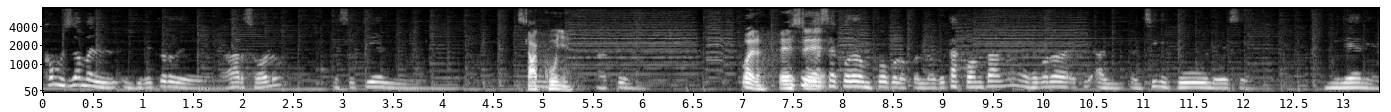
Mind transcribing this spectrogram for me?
¿Cómo se llama el, director de Nadar Solo? Ezequiel. Acuña. Acuña. Bueno, este. Eso me hace acordar un poco lo, lo que estás contando. Me hace acordar al, al cine cool ese. Millennial.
